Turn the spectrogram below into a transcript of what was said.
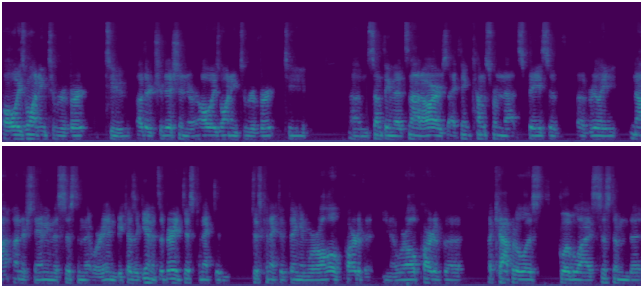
always wanting to revert to other tradition or always wanting to revert to um, something that's not ours i think comes from that space of of really not understanding the system that we're in because again it's a very disconnected disconnected thing and we're all part of it you know? We're all part of a, a capitalist globalized system that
